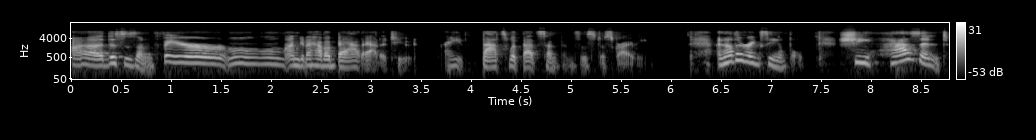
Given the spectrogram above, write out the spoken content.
uh, this is unfair, mm, I'm going to have a bad attitude, right? That's what that sentence is describing. Another example, she hasn't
